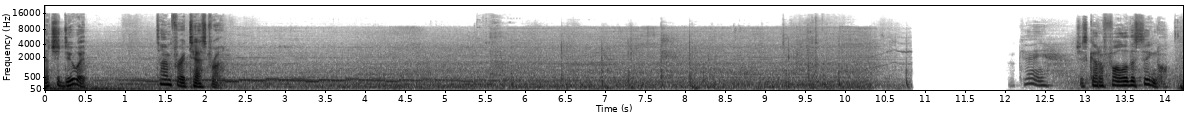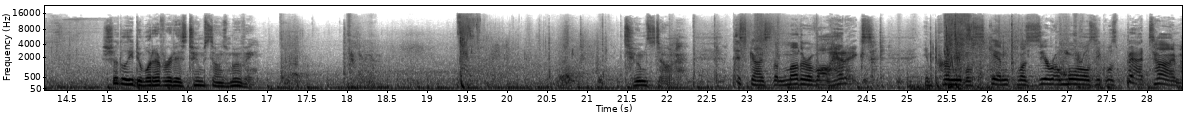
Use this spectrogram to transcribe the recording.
That should do it. Time for a test run. Okay, just gotta follow the signal. Should lead to whatever it is Tombstone's moving. Tombstone. This guy's the mother of all headaches. Impermeable skin plus zero morals equals bad time.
